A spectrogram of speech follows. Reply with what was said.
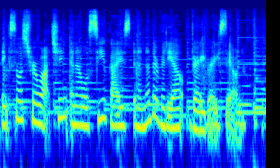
Thanks so much for watching, and I will see you guys in another video very, very soon.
